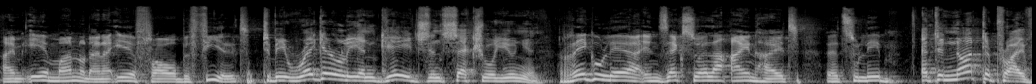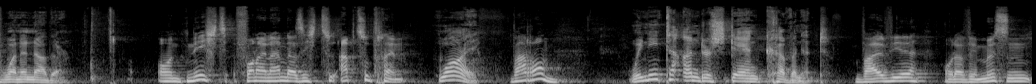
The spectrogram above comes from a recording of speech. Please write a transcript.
einem Ehemann und einer Ehefrau befiehlt, to be regularly engaged in sexual union regulär in sexueller Einheit äh, zu leben and to not deprive one another. und nicht voneinander sich zu, abzutrennen. Why? Warum? We need to understand covenant. Weil wir oder wir müssen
